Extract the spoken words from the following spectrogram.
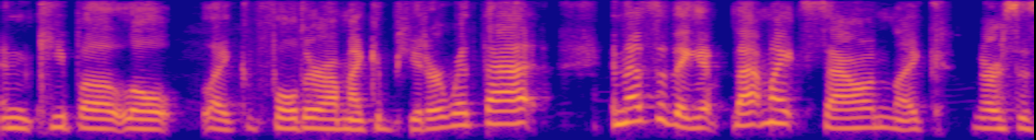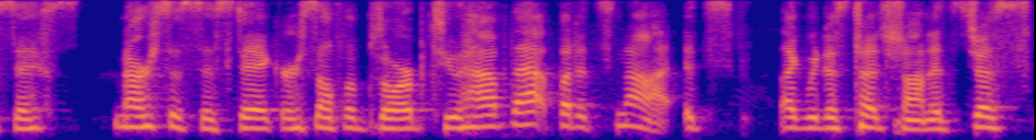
and keep a little like folder on my computer with that. And that's the thing, that might sound like narcissist narcissistic or self-absorbed to have that, but it's not. It's like we just touched on. It's just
